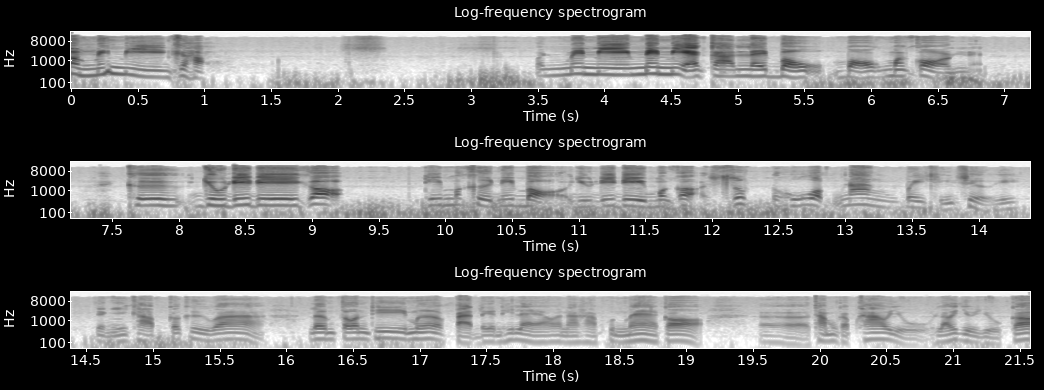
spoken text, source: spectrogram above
มันไม่มีค่ะ มันไม่มีไม่มีอาการอะไรบอกบอกมาก่อนเนี่ยคืออยู่ดีๆก็ที่เมื่อคืนนี้บอกอยู่ดีๆ มันก็สุดหวบนั่งไปเฉยๆอย่างนี้ครับก็คือว่าเริ่มต้นที่เมื่อ 8 เดือนที่แล้วนะครับ คุณแม่ก็ทำกับข้าวอยู่ แล้วอยู่ๆก็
